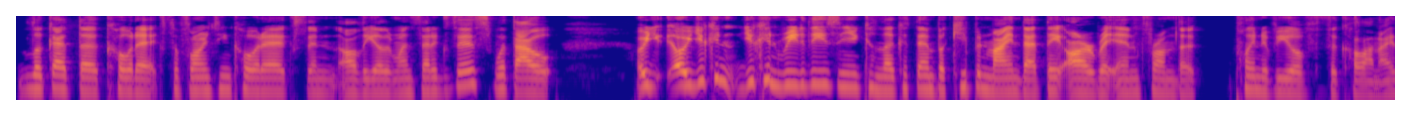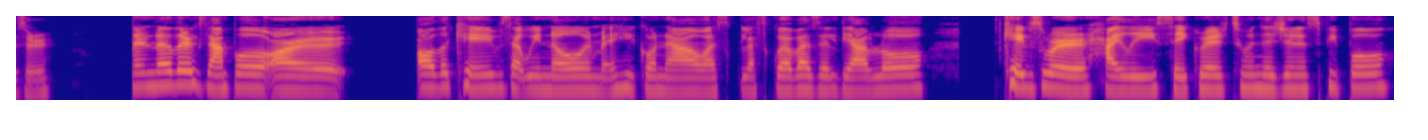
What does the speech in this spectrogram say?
look at the codex, the Florentine Codex, and all the other ones that exist without, or you, or you can you can read these and you can look at them, but keep in mind that they are written from the point of view of the colonizer. And another example are all the caves that we know in Mexico now as las cuevas del diablo. Caves were highly sacred to indigenous people,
